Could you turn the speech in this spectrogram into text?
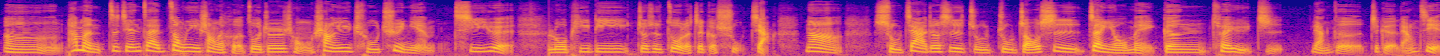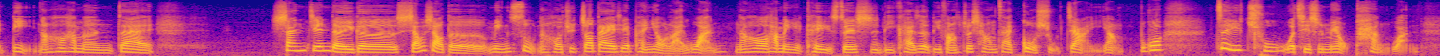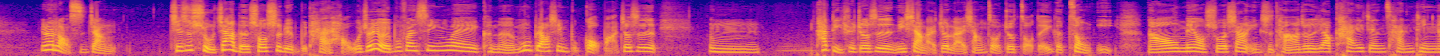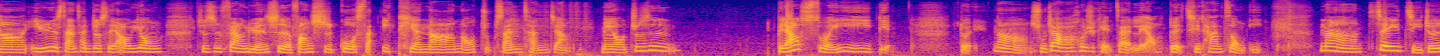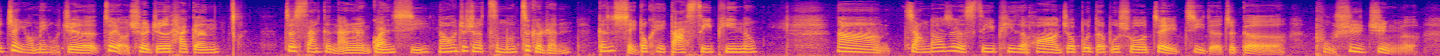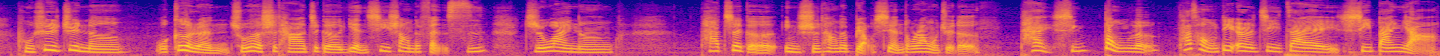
嗯，他们之间在综艺上的合作，就是从上一出去年七月，罗 PD 就是做了这个暑假。那暑假就是主主轴是郑有美跟崔宇植两个这个两姐弟，然后他们在山间的一个小小的民宿，然后去招待一些朋友来玩，然后他们也可以随时离开这个地方，就像在过暑假一样。不过这一出我其实没有看完。因为老实讲，其实暑假的收视率不太好。我觉得有一部分是因为可能目标性不够吧。就是，嗯，它的确就是你想来就来，想走就走的一个综艺。然后没有说像饮食堂啊，就是要开一间餐厅啊，一日三餐就是要用就是非常原始的方式过三一天呐，然后煮三餐这样。没有，就是比较随意一点。对，那暑假的话或许可以再聊对其他综艺。那这一集就是郑有美，我觉得最有趣的就是他跟这三个男人关系，然后就觉得怎么这个人跟谁都可以搭 CP 呢？那讲到这个 CP 的话，就不得不说这一季的这个朴叙俊了。朴叙俊呢，我个人除了是他这个演戏上的粉丝之外呢，他这个饮食堂的表现都让我觉得太心动了。他从第二季在西班牙，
